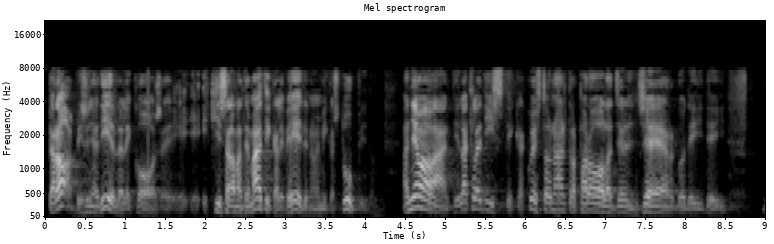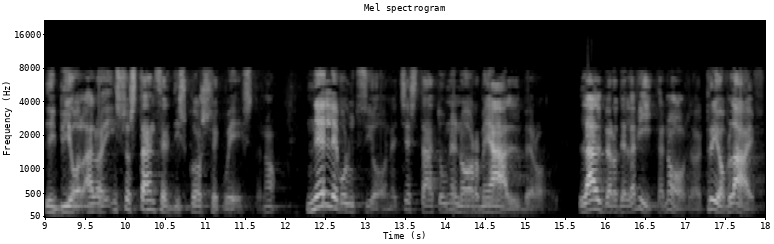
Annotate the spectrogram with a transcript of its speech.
però bisogna dirle le cose e, e chi sa la matematica le vede, non è mica stupido. Andiamo avanti, la cladistica, questa è un'altra parola del gergo dei, dei, dei biologi. Allora, in sostanza il discorso è questo, no? Nell'evoluzione c'è stato un enorme albero, l'albero della vita, no, tree of life,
